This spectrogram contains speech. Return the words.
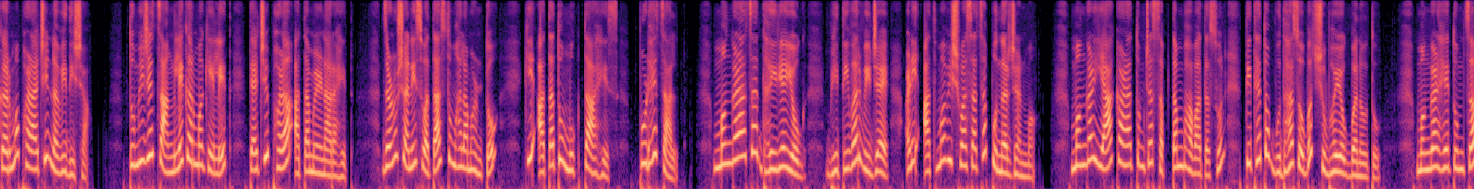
कर्मफळाची नवी दिशा. तुम्ही जे चांगले कर्म केलेत त्याची फळं आता मिळणार आहेत. जणू शनी स्वतःच तुम्हाला म्हणतो की आता तू मुक्त आहेस पुढे चाल. मंगळाचा धैर्ययोग भीतीवर विजय आणि आत्मविश्वासाचा पुनर्जन्म. मंगळ या काळात तुमच्या सप्तम भावात असून तिथे तो बुधासोबत शुभयोग बनवतो. मंगळ हे तुमचं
